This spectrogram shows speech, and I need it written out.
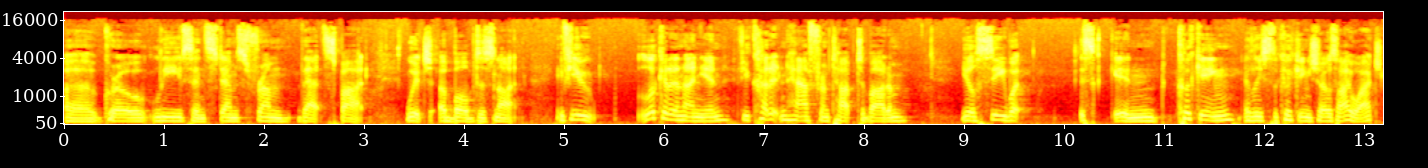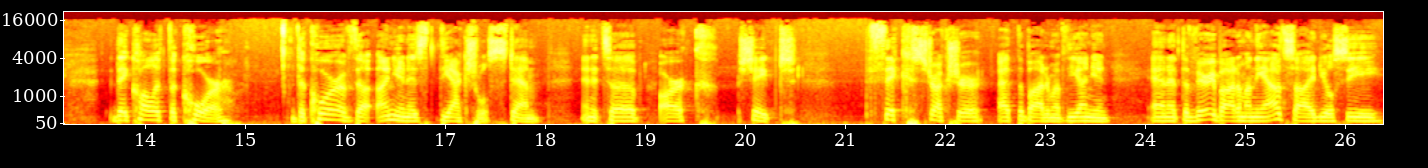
uh, grow leaves and stems from that spot, which a bulb does not. If you look at an onion, if you cut it in half from top to bottom, you'll see what is in cooking, at least the cooking shows I watch, they call it the core. The core of the onion is the actual stem, and it's a arc shaped thick structure at the bottom of the onion. And at the very bottom on the outside, you'll see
